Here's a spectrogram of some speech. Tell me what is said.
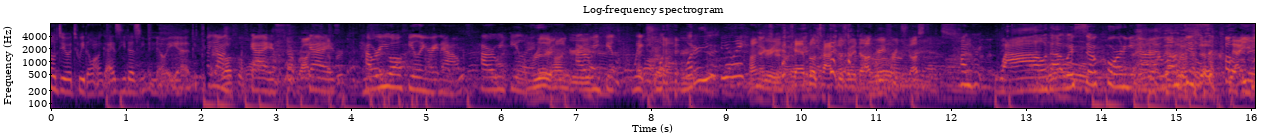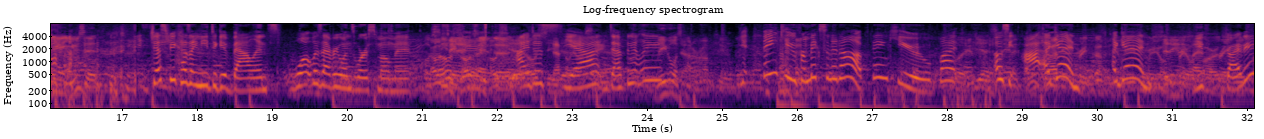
He'll do a tweet along, guys. He doesn't even know it yet. Young, guys, guys, how are you all feeling right now? How are we feeling? I'm Really hungry. How are we feeling? Wait, what, what are you feeling? Hungry. Capital Tacos right down Hungry for justice. Hungry. Wow, that was so corny. and I loved it so Now you can't use it. Just because I need to give balance, what was everyone's worst moment? Oh, oh, oh, I just, yeah, definitely. Legal was kind of rough too. Yeah, thank you for mixing it up. Thank you. But oh, see, I, again, again, you driving?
